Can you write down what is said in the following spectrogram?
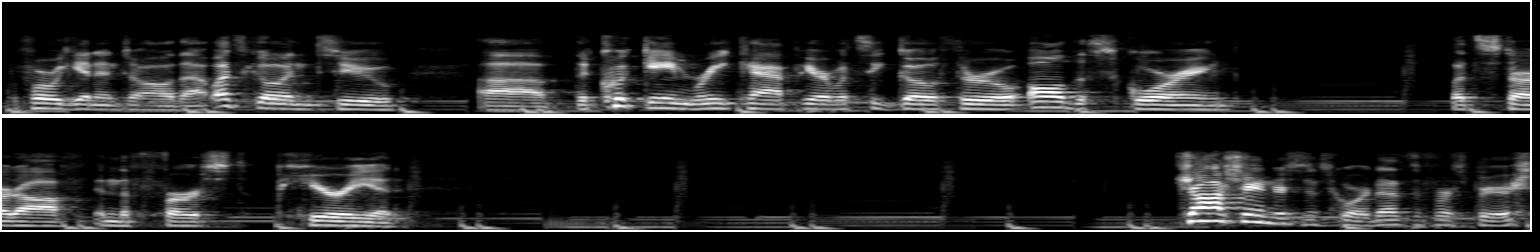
before we get into all that, let's go into uh, the quick game recap here. Let's see go through all the scoring. Let's start off in the first period. Josh Anderson scored. That's the first period.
